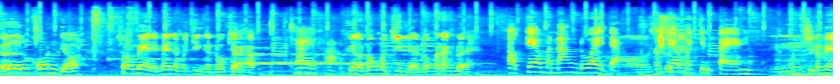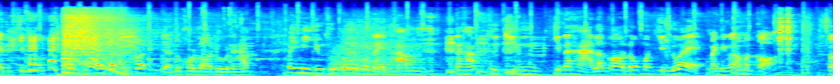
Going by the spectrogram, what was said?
เออทุกคนเดี๋ยว ช่องแม่เนี่ยแม่จะมากินกับนกใช่ไหมครับๆใช่ค่ะ คือเอานกมากินหรือเอานกมานั่งด้วย เอาแก้วมานั่งด้วยจ้ะอ๋อ เอาแก้วมากินแตง อืมคิดว่าแม่จะกินนก เดี๋ยวทุกคนรอดูนะครับ ไม่มียูทูบเบอร์คนไหนทำนะครับ คือกินกินอาหารแล้วก็เอานกมากินด้วย หมายถึงว่าเอามาเกาะ ก็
